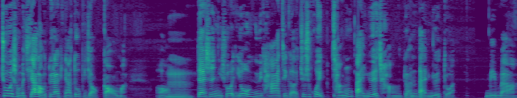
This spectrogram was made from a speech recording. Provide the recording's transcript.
就为什么其他老师对他评价都比较高嘛？哦、嗯但是你说由于他这个就是会长板越长，短板越短，明白吗？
